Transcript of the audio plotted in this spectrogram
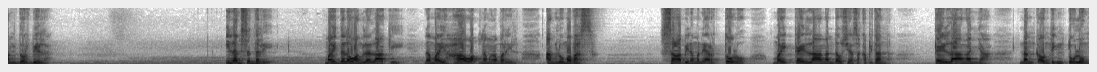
ang doorbell. Ilang sandali, may dalawang lalaki na may hawak ng mga baril ang lumabas. Sabi naman ni Arturo, may kailangan daw siya sa kapitan. Kailangan niya ng kaunting tulong.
